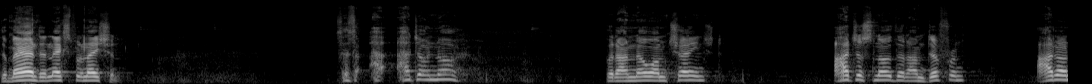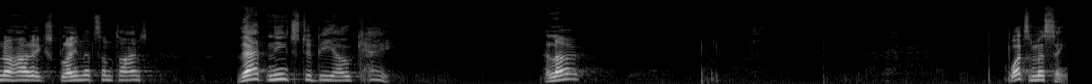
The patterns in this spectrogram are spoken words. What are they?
Demand an explanation. Says, I, I don't know. But I know I'm changed. I just know that I'm different. I don't know how to explain it sometimes. That needs to be okay. Hello? What's missing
